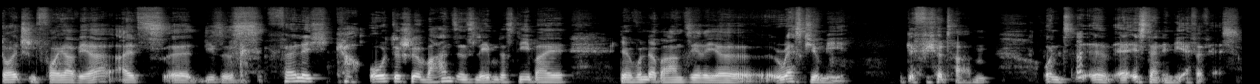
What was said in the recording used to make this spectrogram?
deutschen Feuerwehr als äh, dieses völlig chaotische Wahnsinnsleben, das die bei der wunderbaren Serie Rescue Me geführt haben. Und äh, er ist dann in die FFS.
